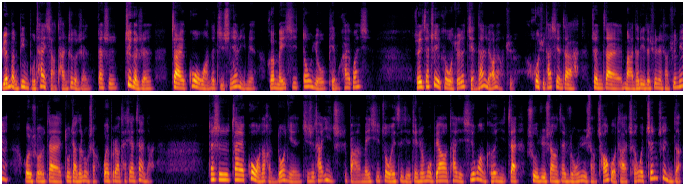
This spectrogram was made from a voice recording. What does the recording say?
原本并不太想谈这个人，但是这个人在过往的几十年里面。和梅西都有撇不开关系，所以在这一刻，我觉得简单聊两句。或许他现在正在马德里的训练场训练，或者说在度假的路上，我也不知道他现在在哪儿。但是在过往的很多年，其实他一直把梅西作为自己的竞争目标，他也希望可以在数据上、在荣誉上超过他，成为真正的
